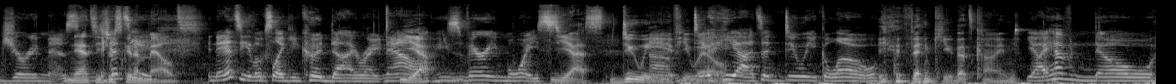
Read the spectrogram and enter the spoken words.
during this. Nancy's just gonna Nancy- melt. Nancy looks like he could die right now. Yeah. He's very moist. Yes, dewy, Um, if you will. yeah, it's a dewy glow. Thank you. That's kind. Yeah, I have no.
